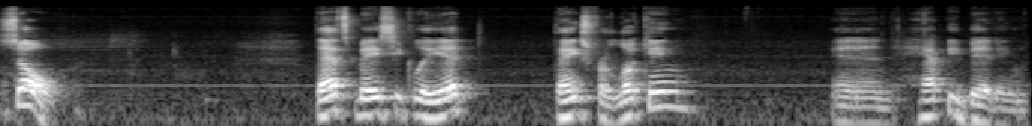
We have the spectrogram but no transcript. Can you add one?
So, that's basically it. Thanks for looking, and happy bidding.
